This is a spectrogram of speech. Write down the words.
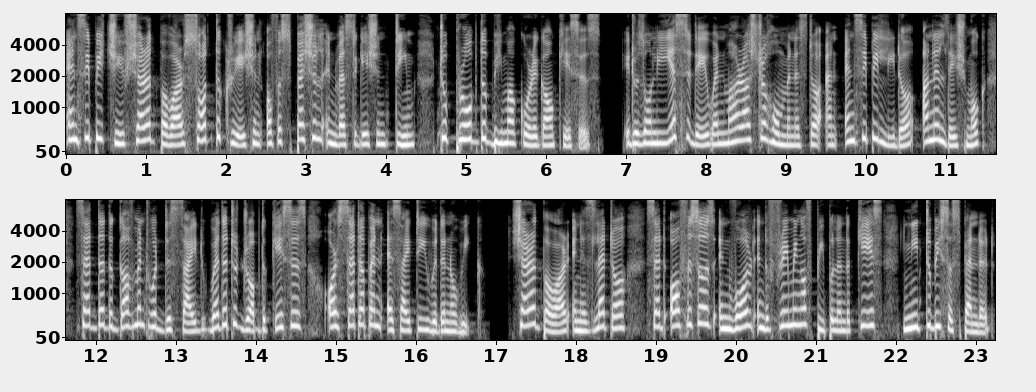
NCP chief Sharad Pawar sought the creation of a special investigation team to probe the Bhima Koregaon cases. It was only yesterday when Maharashtra Home Minister and NCP leader Anil Deshmukh said that the government would decide whether to drop the cases or set up an SIT within a week. Sharad Pawar, in his letter, said officers involved in the framing of people in the case need to be suspended.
